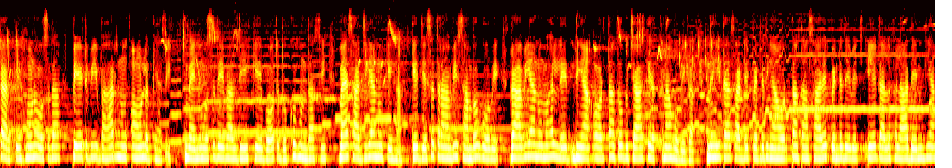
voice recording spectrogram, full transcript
ਕਰਕੇ ਹੁਣ ਉਸ ਦਾ ਪੇਟ ਵੀ ਬਾਹਰ ਨੂੰ ਆਉਣ ਲੱਗਿਆ ਸੀ। ਮੈਨੂੰ ਉਸ ਦੇ ਵੱਲ ਦੇਖ ਕੇ ਬਹੁਤ ਦੁੱਖ ਹੁੰਦਾ ਸੀ। ਮੈਂ ਸਾਜੀਆਂ ਨੂੰ ਕਿਹਾ ਕਿ ਜਿਸ ਤਰ੍ਹਾਂ ਵੀ ਸੰਭਵ ਹੋਵੇ, ਰਾਵੀਆ ਨੂੰ ਮਹੱਲੇ ਦੀਆਂ ਔਰਤਾਂ ਤੋਂ ਬਚਾ ਕੇ ਰੱਖਣਾ ਹੋਵੇਗਾ। ਨਹੀਂ ਤਾਂ ਸਾਡੇ ਪਿੰਡ ਦੀਆਂ ਔਰਤਾਂ ਤਾਂ ਸਾਰੇ ਪਿੰਡ ਦੇ ਵਿੱਚ ਇਹ ਗੱਲ ਫੈਲਾ ਦੇਣਗੀਆਂ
